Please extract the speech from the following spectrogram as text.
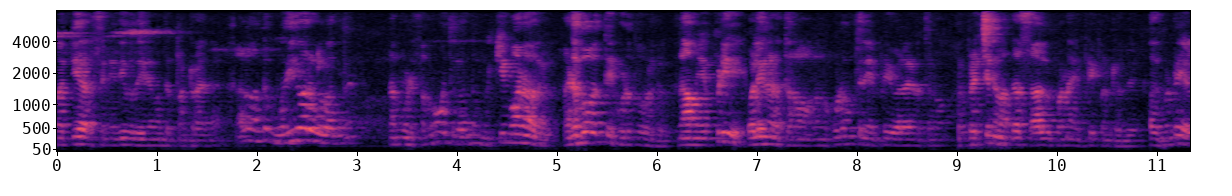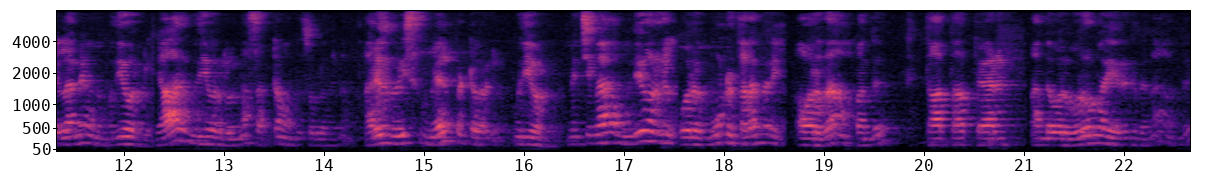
மத்திய அரசு நிதி உதவி வந்து பண்றாங்க. அதனால வந்து முதியோர்கள் வந்து நம்முடைய சமூகத்தில் வந்து முக்கியமானவர்கள் அனுபவத்தை கொடுப்பவர்கள். நாம் எப்படி வழிநடத்தணும் நம்ம குடும்பத்தினை எப்படி வழிநடத்தணும் ஒரு பிரச்சனை வந்தால் சால்வ் பண்ணால் எப்படி பண்றது? அது போன்ற எல்லாமே வந்து முதியோர்கள். யார் முதியோர்கள்னா சட்டம் வந்து சொல்லுதுன்னா அறுபது வயசுக்கு மேற்பட்டவர்கள் முதியோர்கள். நிச்சயமாக முதியோர்கள் ஒரு மூன்று தலைமுறை அவர் தான் வந்து தாத்தா பேரன் அந்த ஒரு உறவுமுறை இருக்குதுன்னா வந்து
